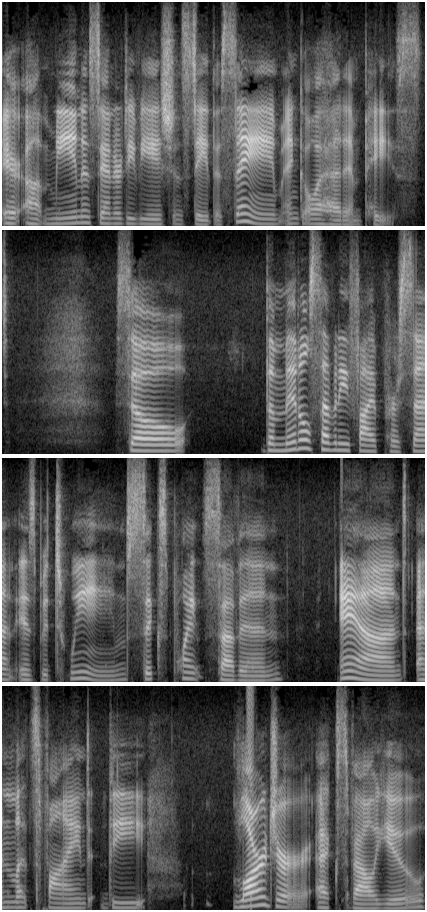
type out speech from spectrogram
Uh, mean and standard deviation stay the same and go ahead and paste. So the middle 75% is between 6.7 and, and let's find the larger x value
